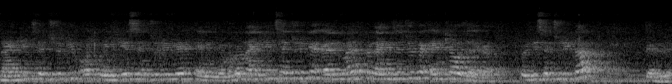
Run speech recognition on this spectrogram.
19th century और 20th century के एंड में मतलब 19th century के एंड में फिर 19th century का एंड क्या हो जाएगा 20th century का पहले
